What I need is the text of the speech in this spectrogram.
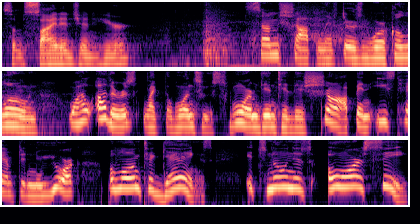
some signage in here. Some shoplifters work alone, while others, like the ones who swarmed into this shop in East Hampton, New York, belong to gangs. It's known as ORC,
